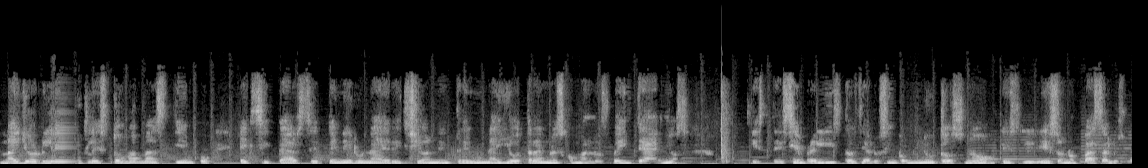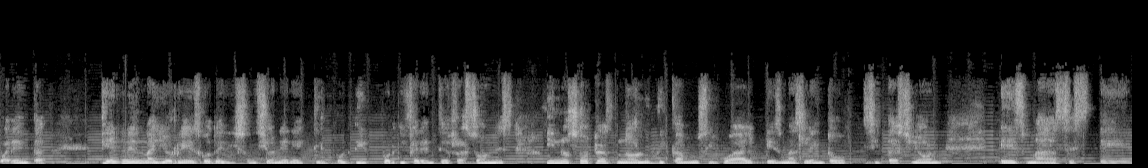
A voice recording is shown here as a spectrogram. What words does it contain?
mayor, les, les toma más tiempo excitarse, tener una erección entre una y otra, no es como a los 20 años. Este, siempre listos ya a los 5 minutos, ¿no? eso no pasa a los 40 tienen mayor riesgo de disfunción eréctil por, por, diferentes razones y nosotras no lubricamos igual, es más lento excitación, es más, este,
